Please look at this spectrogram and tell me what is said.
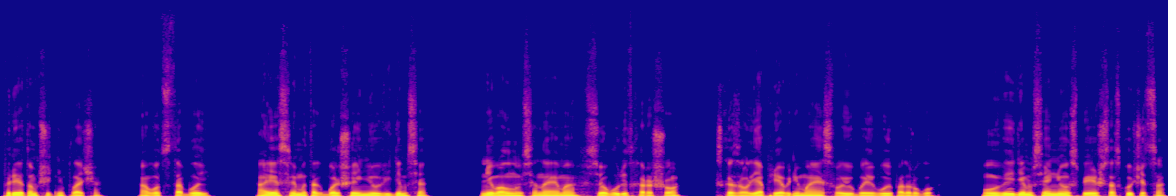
при этом чуть не плача. «А вот с тобой? А если мы так больше и не увидимся?» «Не волнуйся, Наэма, все будет хорошо», — сказал я, приобнимая свою боевую подругу. «Увидимся, не успеешь соскучиться».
